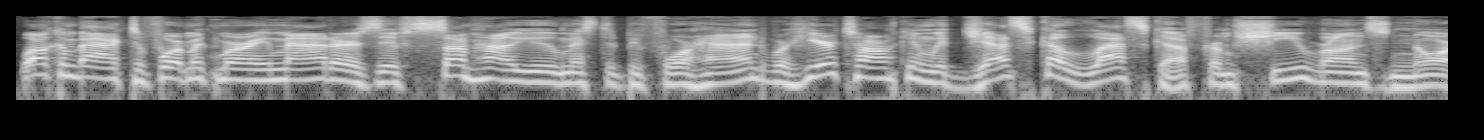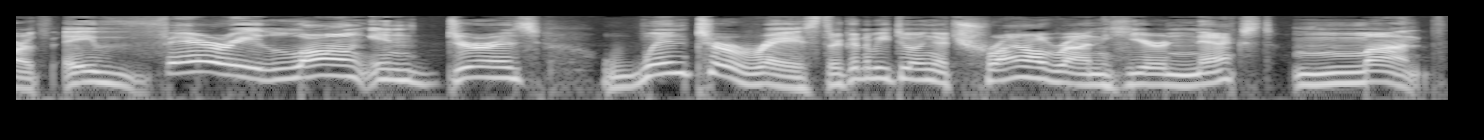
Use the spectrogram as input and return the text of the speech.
Welcome back to Fort McMurray Matters. If somehow you missed it beforehand, we're here talking with Jessica Leska from She Runs North, a very long endurance winter race. They're going to be doing a trial run here next month.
